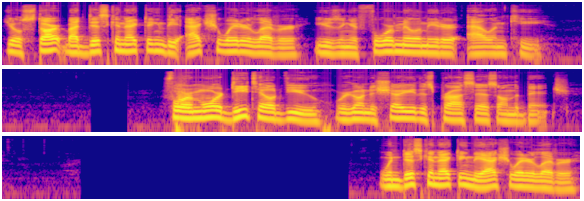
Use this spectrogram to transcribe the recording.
You'll start by disconnecting the actuator lever using a 4mm Allen key. For a more detailed view, we're going to show you this process on the bench. When disconnecting the actuator lever,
